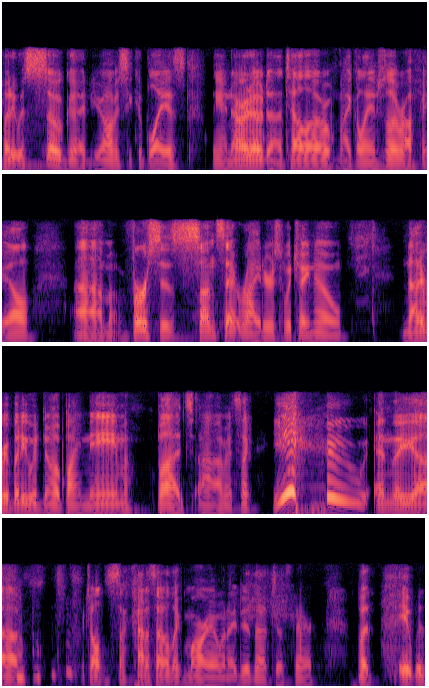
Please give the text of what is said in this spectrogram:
but it was so good. You obviously could play as Leonardo, Donatello, Michelangelo, Raphael, um, versus Sunset Riders, which I know not everybody would know it by name, but um, it's like Yahoo! and the uh, which also kind of sounded like Mario when I did that just there. But it was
